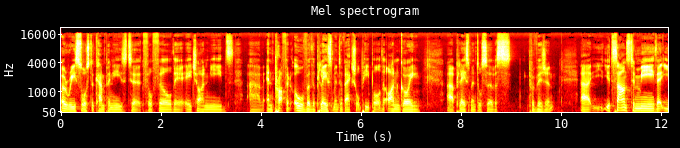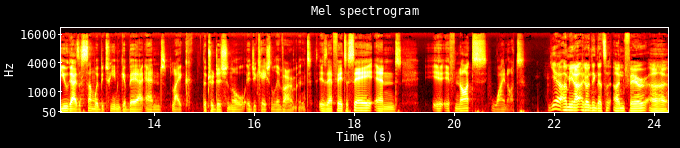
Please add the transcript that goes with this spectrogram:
a resource to companies to fulfill their HR needs um, and profit over the placement of actual people, the ongoing uh, placement or service provision uh, it sounds to me that you guys are somewhere between Gebeya and like the traditional educational environment. Is that fair to say? And if not, why not? Yeah, I mean, I don't think that's unfair. Uh,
